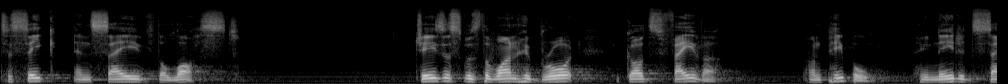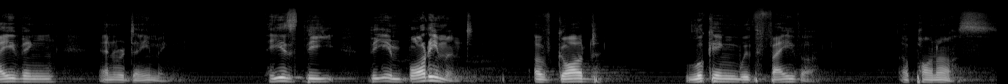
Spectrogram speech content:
to seek and save the lost. Jesus was the one who brought God's favor on people who needed saving and redeeming. He is the, the embodiment of God looking with favor upon us.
